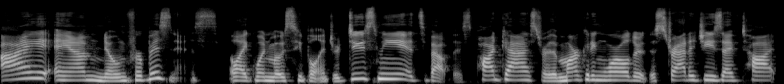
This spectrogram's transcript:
I am known for business. Like when most people introduce me, it's about this podcast or the marketing world or the strategies I've taught.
